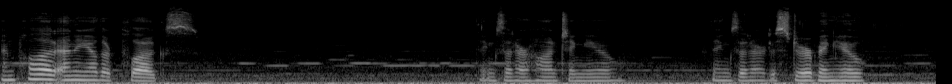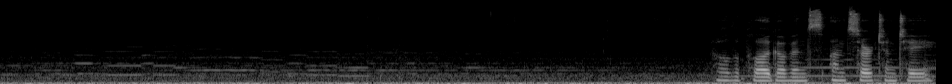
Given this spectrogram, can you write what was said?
and pull out any other plugs things that are haunting you, things that are disturbing you. Pull the plug of uncertainty.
